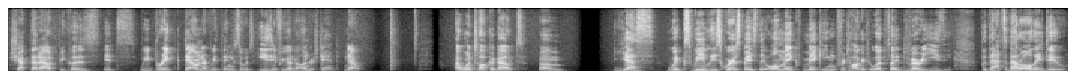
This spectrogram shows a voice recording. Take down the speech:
check that out because it's we break down everything so it's easy for you to understand. Now, I want to talk about um, yes, Wix, Weebly, Squarespace, they all make making photography websites very easy. But that's about all they do.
